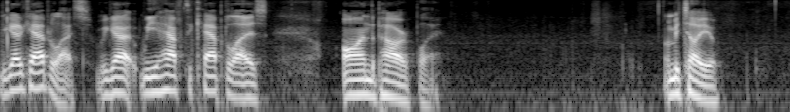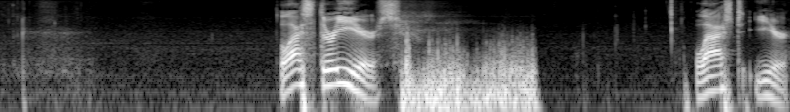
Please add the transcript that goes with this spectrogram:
We got to capitalize. We got we have to capitalize on the power play. Let me tell you. The last 3 years last year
